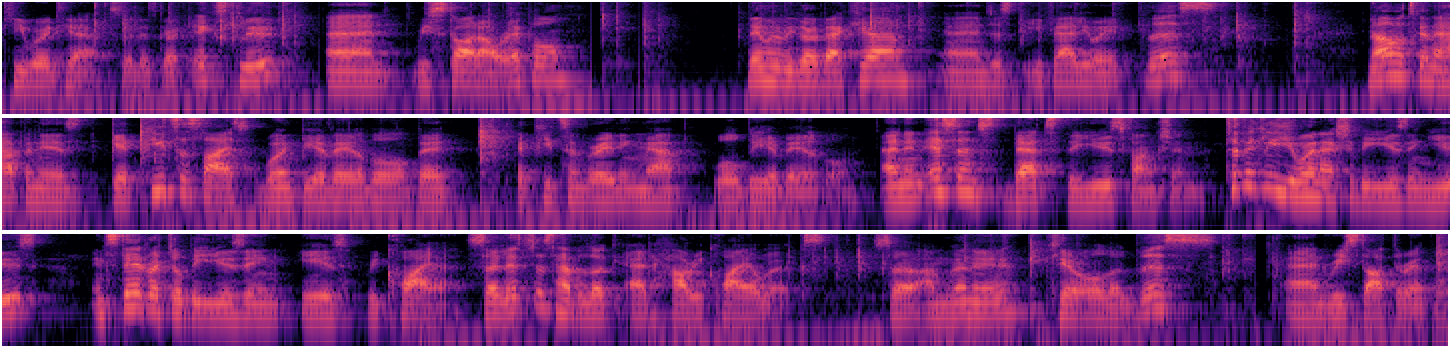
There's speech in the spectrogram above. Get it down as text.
keyword here. So let's go exclude and restart our REPL. Then when we go back here and just evaluate this, now what's going to happen is get pizza slice won't be available, but get pizza rating map will be available. And in essence, that's the use function. Typically, you won't actually be using use, Instead, what you'll be using is require. So let's just have a look at how require works. So I'm going to clear all of this and restart the REPL.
